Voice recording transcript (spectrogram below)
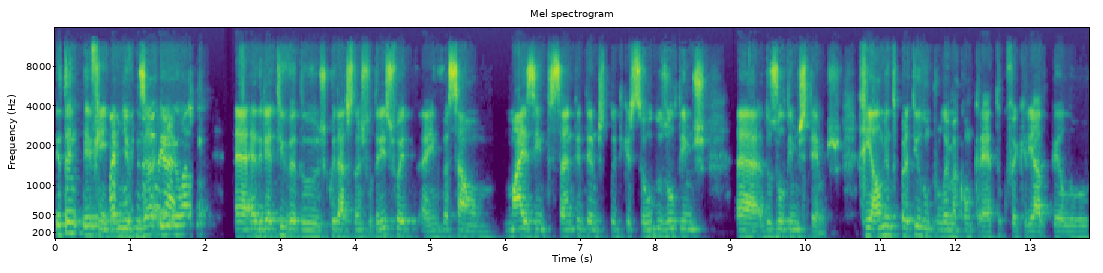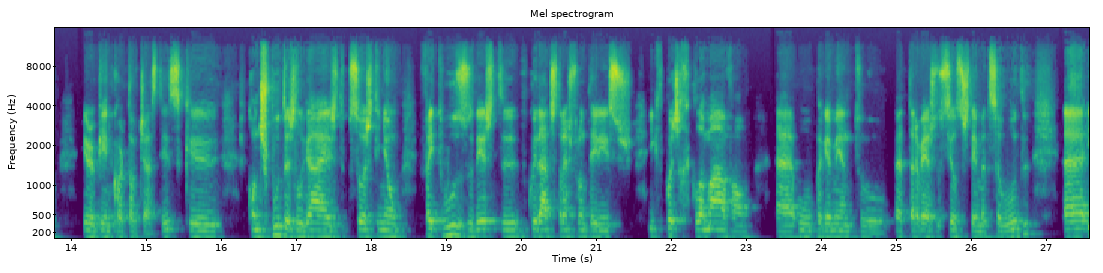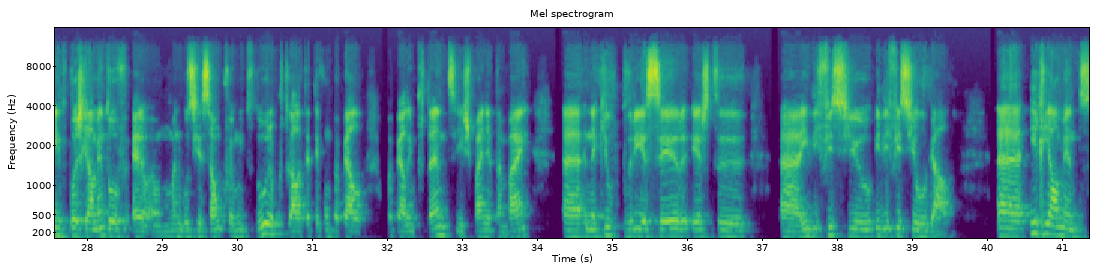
Eu tenho, enfim, a minha visão, eu, eu acho que a, a diretiva dos cuidados transfronteiriços foi a inovação mais interessante em termos de políticas de saúde dos últimos, uh, dos últimos tempos. Realmente partiu de um problema concreto que foi criado pelo European Court of Justice, que com disputas legais de pessoas que tinham feito uso deste de cuidados transfronteiriços e que depois reclamavam uh, o pagamento através do seu sistema de saúde uh, e depois realmente houve uma negociação que foi muito dura, Portugal até teve um papel, um papel importante e Espanha também, uh, naquilo que poderia ser este edifício, edifício legal. e realmente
